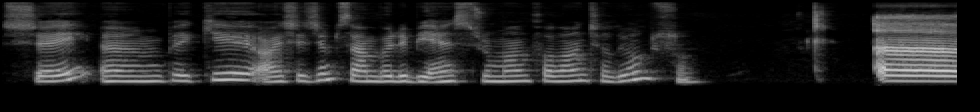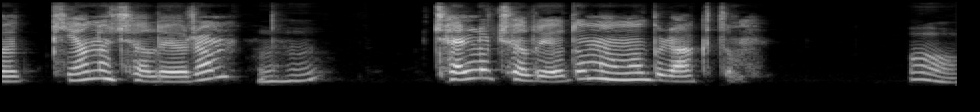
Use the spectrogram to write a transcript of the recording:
Şey, em, peki Ayşe'cim sen böyle bir enstrüman falan çalıyor musun? Ee, piyano çalıyorum. Hı hı. Cello çalıyordum ama bıraktım. Aa,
